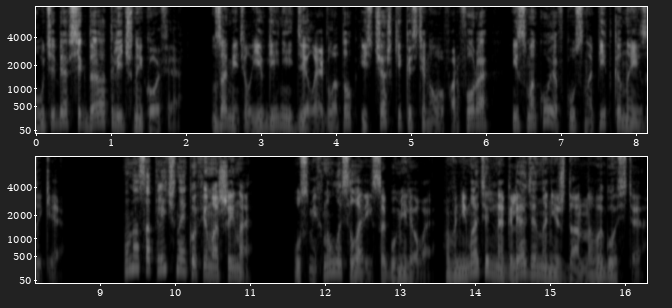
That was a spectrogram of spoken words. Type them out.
«У тебя всегда отличный кофе», — заметил Евгений, делая глоток из чашки костяного фарфора и смакуя вкус напитка на языке. «У нас отличная кофемашина», — усмехнулась Лариса Гумилева, внимательно глядя на нежданного гостя.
